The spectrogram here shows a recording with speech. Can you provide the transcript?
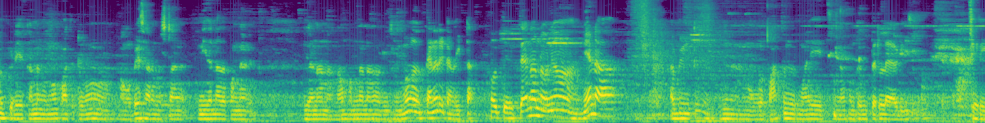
அப்படியே கண்ணங்கமாக பார்த்துட்டோம் அவங்க பேச ஆரம்பிச்சிட்டாங்க. நீ தானே அதை பண்ணேன் இல்லைண்ணா நான் தான் பண்ணலண்ணா அப்படின்னு சொன்னோம் திணறிட்டேன் லைட்டாக ஓகே திணறினோடனையும் ஏண்டா? அப்படின்ட்டு "இல்ல, உங்களை பார்த்தோன்னு ஒரு மாதிரி ஆயிடுச்சு. என்ன பண்ணுறதுன்னு தெரில அப்படின்னு சொன்னோம் சரி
